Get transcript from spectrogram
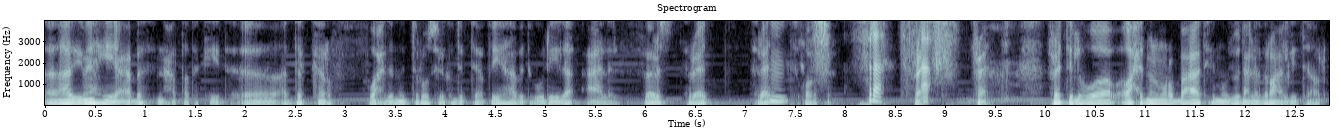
هذه ما هي عبث؟ انحطت أكيد. آه أتذكر في واحدة من الدروس اللي كنت بتعطيها بتقولي لا على ال first thread. thread or. أف fret fret اللي هو واحد من المربعات اللي موجود على ذراع الجيتار.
